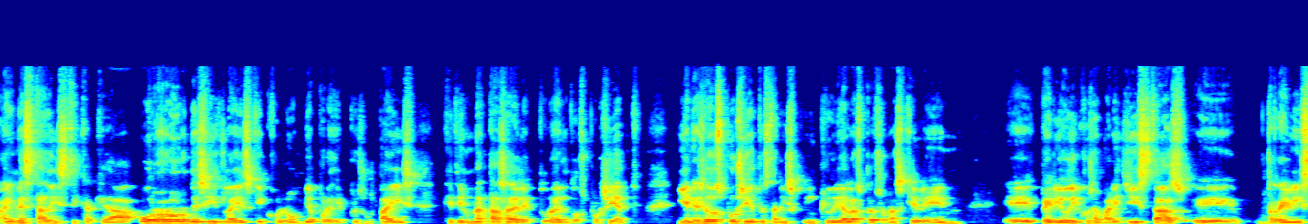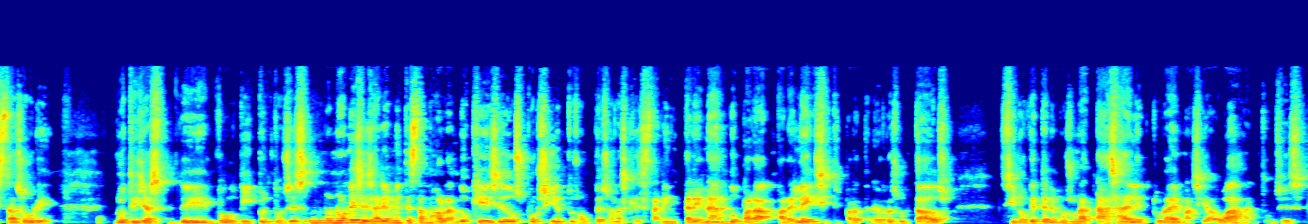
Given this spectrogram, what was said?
hay una estadística que da horror decirla y es que Colombia, por ejemplo, es un país que tiene una tasa de lectura del 2%. Y en ese 2% están incluidas las personas que leen eh, periódicos amarillistas, eh, revistas sobre noticias de todo tipo. Entonces, no, necesariamente estamos hablando que ese 2% son personas que se están entrenando para, para el éxito y para tener resultados, sino que tenemos una tasa de lectura demasiado baja. Entonces,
